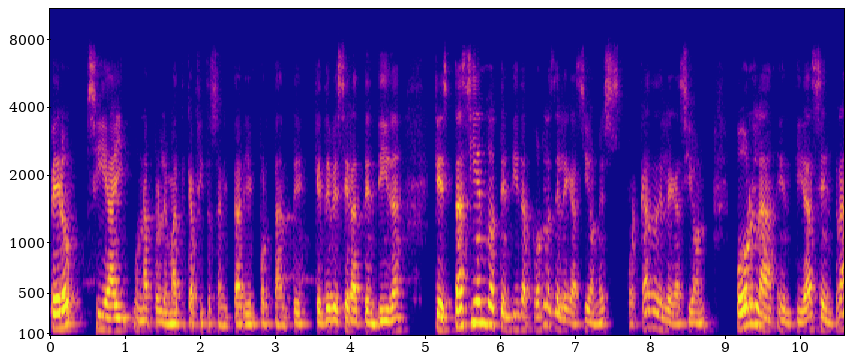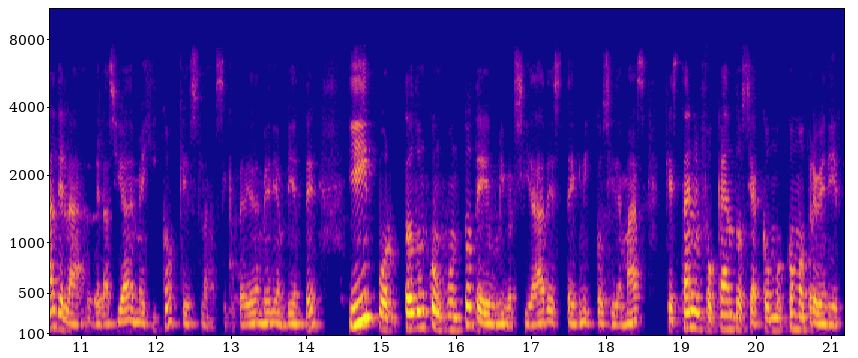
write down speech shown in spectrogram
pero sí hay una problemática fitosanitaria importante que debe ser atendida que está siendo atendida por las delegaciones, por cada delegación, por la entidad central de la, de la Ciudad de México, que es la Secretaría de Medio Ambiente, y por todo un conjunto de universidades, técnicos y demás que están enfocándose a cómo, cómo prevenir.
